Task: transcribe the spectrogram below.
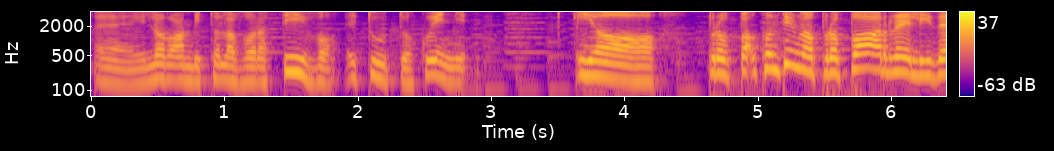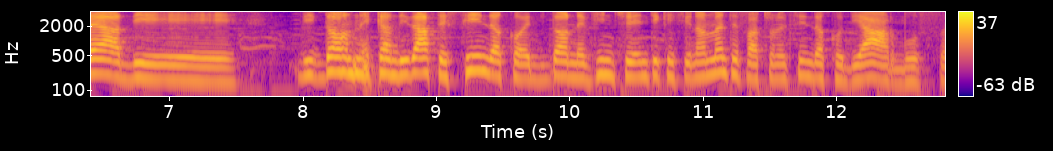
eh, il loro ambito lavorativo e tutto. Quindi io propo- continuo a proporre l'idea di, di donne candidate sindaco e di donne vincenti che finalmente facciano il sindaco di Arbus.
